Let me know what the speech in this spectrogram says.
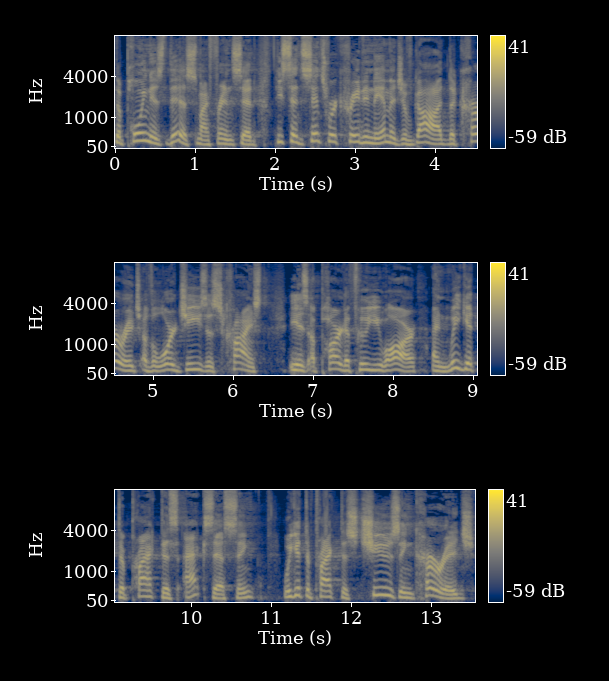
The point is this, my friend said. He said, since we're created in the image of God, the courage of the Lord Jesus Christ is a part of who you are. And we get to practice accessing, we get to practice choosing courage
